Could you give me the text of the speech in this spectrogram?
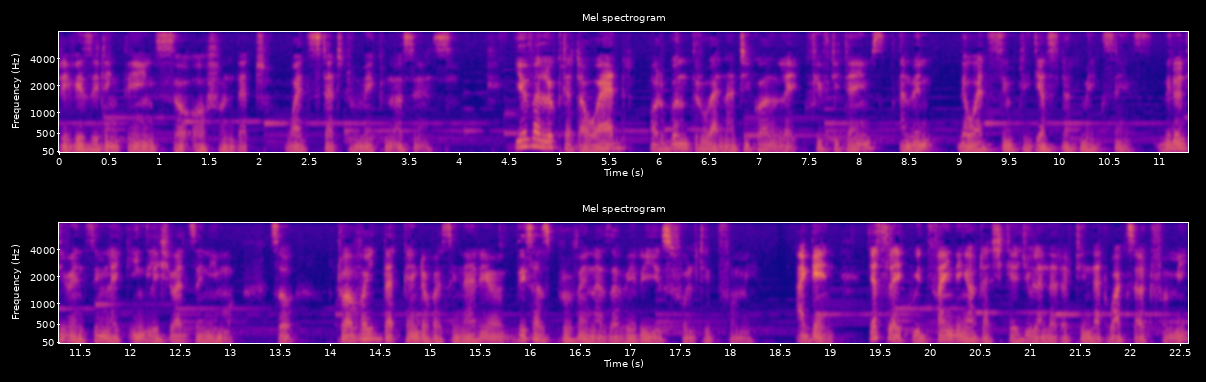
revisiting things so often that words start to make no sense. You ever looked at a word or gone through an article like 50 times and then the words simply just don't make sense? They don't even seem like English words anymore. So, to avoid that kind of a scenario, this has proven as a very useful tip for me. Again, just like with finding out a schedule and a routine that works out for me,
